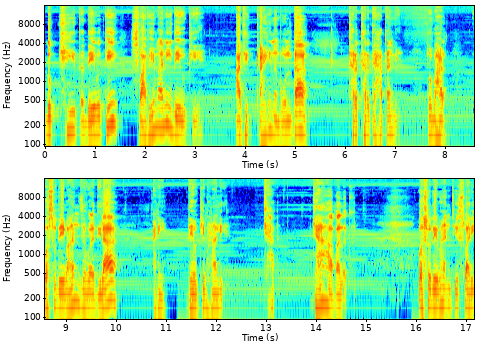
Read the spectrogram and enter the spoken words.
दुःखीत देवकी स्वाभिमानी देवकी अधिक काही न बोलता थरथरत्या हाताने तो बाळ वसुदेवांजवळ दिला आणि देवकी म्हणाली घ्या घ्या हा बालक. वसुदेवांची स्वारी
